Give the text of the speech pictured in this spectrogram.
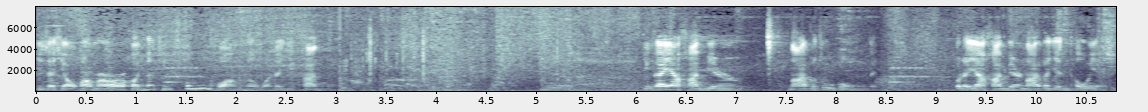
你这小黄毛好像挺疯狂啊！我这一看呢，应该让寒冰拿个助攻的，或者让寒冰拿个人头也行，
